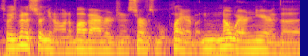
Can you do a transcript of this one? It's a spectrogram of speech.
so he's been a you know an above average and a serviceable player, but nowhere near the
